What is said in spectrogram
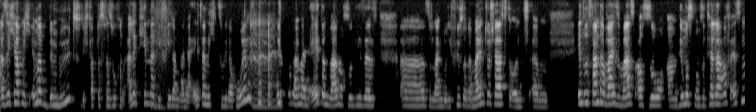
Also ich habe mich immer bemüht, ich glaube, das versuchen alle Kinder, die Fehler meiner Eltern nicht zu wiederholen. Mhm. Bei meinen Eltern war noch so dieses, äh, solange du die Füße unter meinen Tisch hast. Und ähm, interessanterweise war es auch so, äh, wir mussten unsere Teller aufessen.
